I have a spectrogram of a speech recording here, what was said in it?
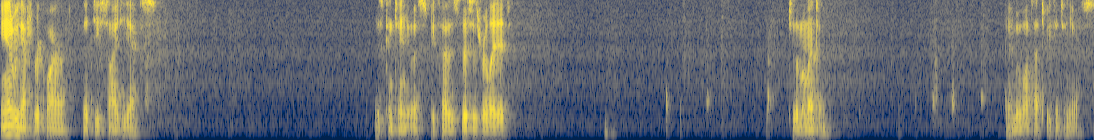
And we have to require that d psi dx is continuous because this is related to the momentum. And we want that to be continuous.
